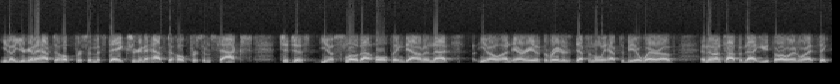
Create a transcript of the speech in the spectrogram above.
You know, you're going to have to hope for some mistakes. You're going to have to hope for some sacks to just you know slow that whole thing down, and that's you know an area that the Raiders definitely have to be aware of. And then on top of that, you throw in what I think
